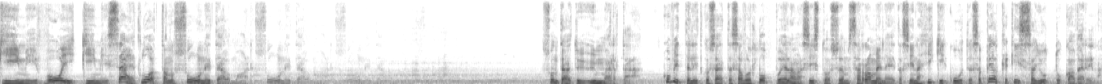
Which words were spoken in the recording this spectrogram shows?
Kimi, voi Kimi, sä et luottanut suunnitelmaan. Suunnitelmaan, suunnitelmaan. Sun täytyy ymmärtää. Kuvittelitko sä, että sä voit loppuelämässä istua syömässä rameneita siinä hikikuutiossa pelkkä kissa juttu kaverina?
